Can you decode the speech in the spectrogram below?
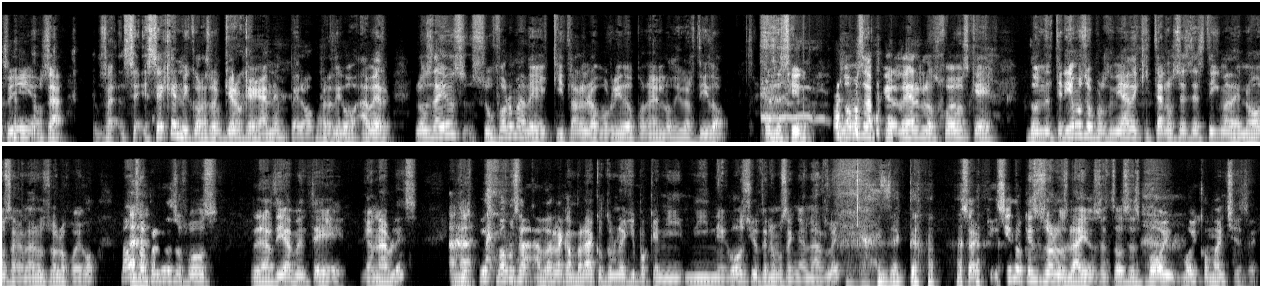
Sí, o sea, o sea, sé, sé que en mi corazón quiero que ganen, pero, pero digo, a ver, los Lions, su forma de quitarle lo aburrido, ponerle lo divertido, es decir, vamos a perder los juegos que, donde teníamos oportunidad de quitarnos ese estigma de no vamos a ganar un solo juego, vamos a perder esos juegos relativamente ganables. Y después vamos a, a dar la campanada contra un equipo que ni, ni negocio tenemos en ganarle. exacto. O sea, siento que esos son los Lions. Entonces voy, voy con manches. ¿eh?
